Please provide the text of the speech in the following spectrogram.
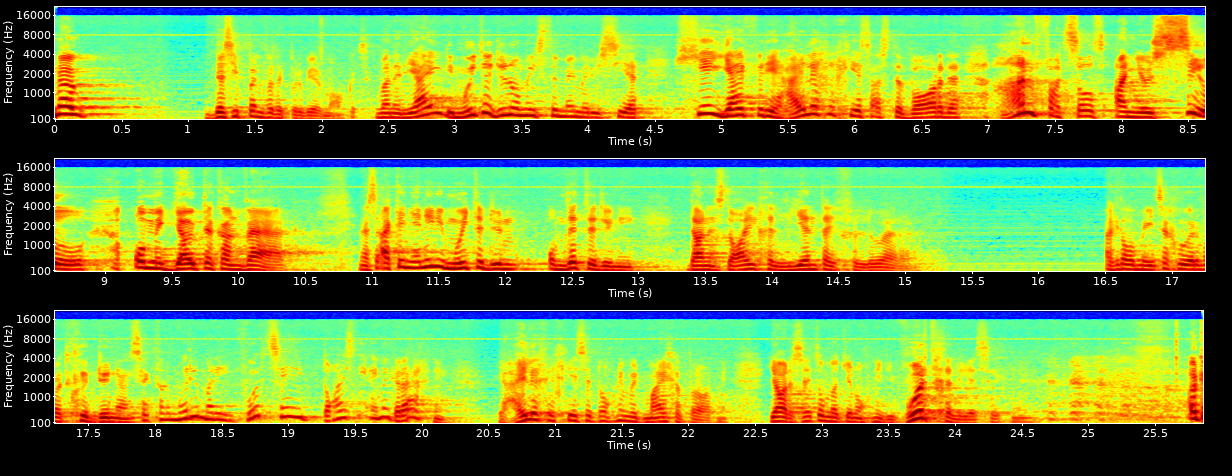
Nou dis die punt wat ek probeer maak is. Wanneer jy die moeite doen om iets te memoriseer, gee jy vir die Heilige Gees as te waarde handvatsels aan jou siel om met jou te kan werk. En as ek en jy nie die moeite doen om dit te doen nie, dan is daai geleentheid verlore. Ek het al mense gehoor wat goed doen en sê ek van moenie maar die woord sê daai is nie eintlik reg nie. Die Heilige Gees het nog nie met my gepraat nie. Ja, dis net omdat jy nog nie die woord gelees het nie. OK,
